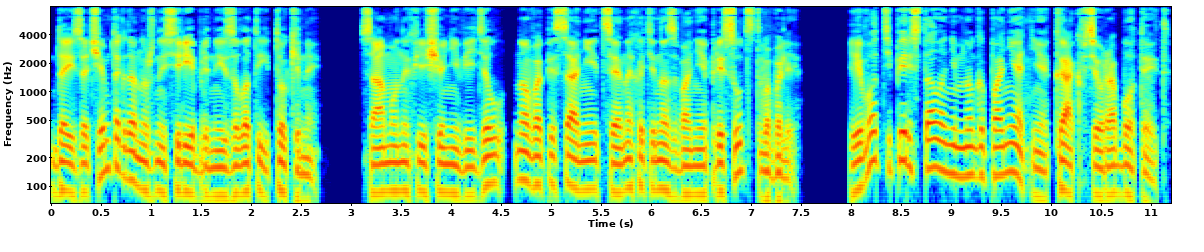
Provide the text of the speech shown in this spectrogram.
Да и зачем тогда нужны серебряные и золотые токены? Сам он их еще не видел, но в описании и ценах эти названия присутствовали. И вот теперь стало немного понятнее, как все работает.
